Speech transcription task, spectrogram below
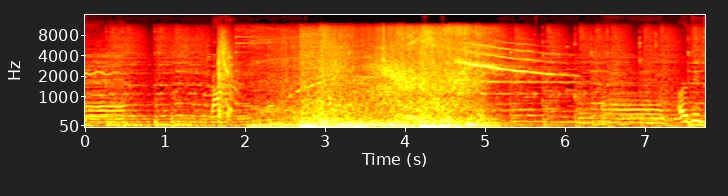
Uh, rocket. Uh, RPG.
